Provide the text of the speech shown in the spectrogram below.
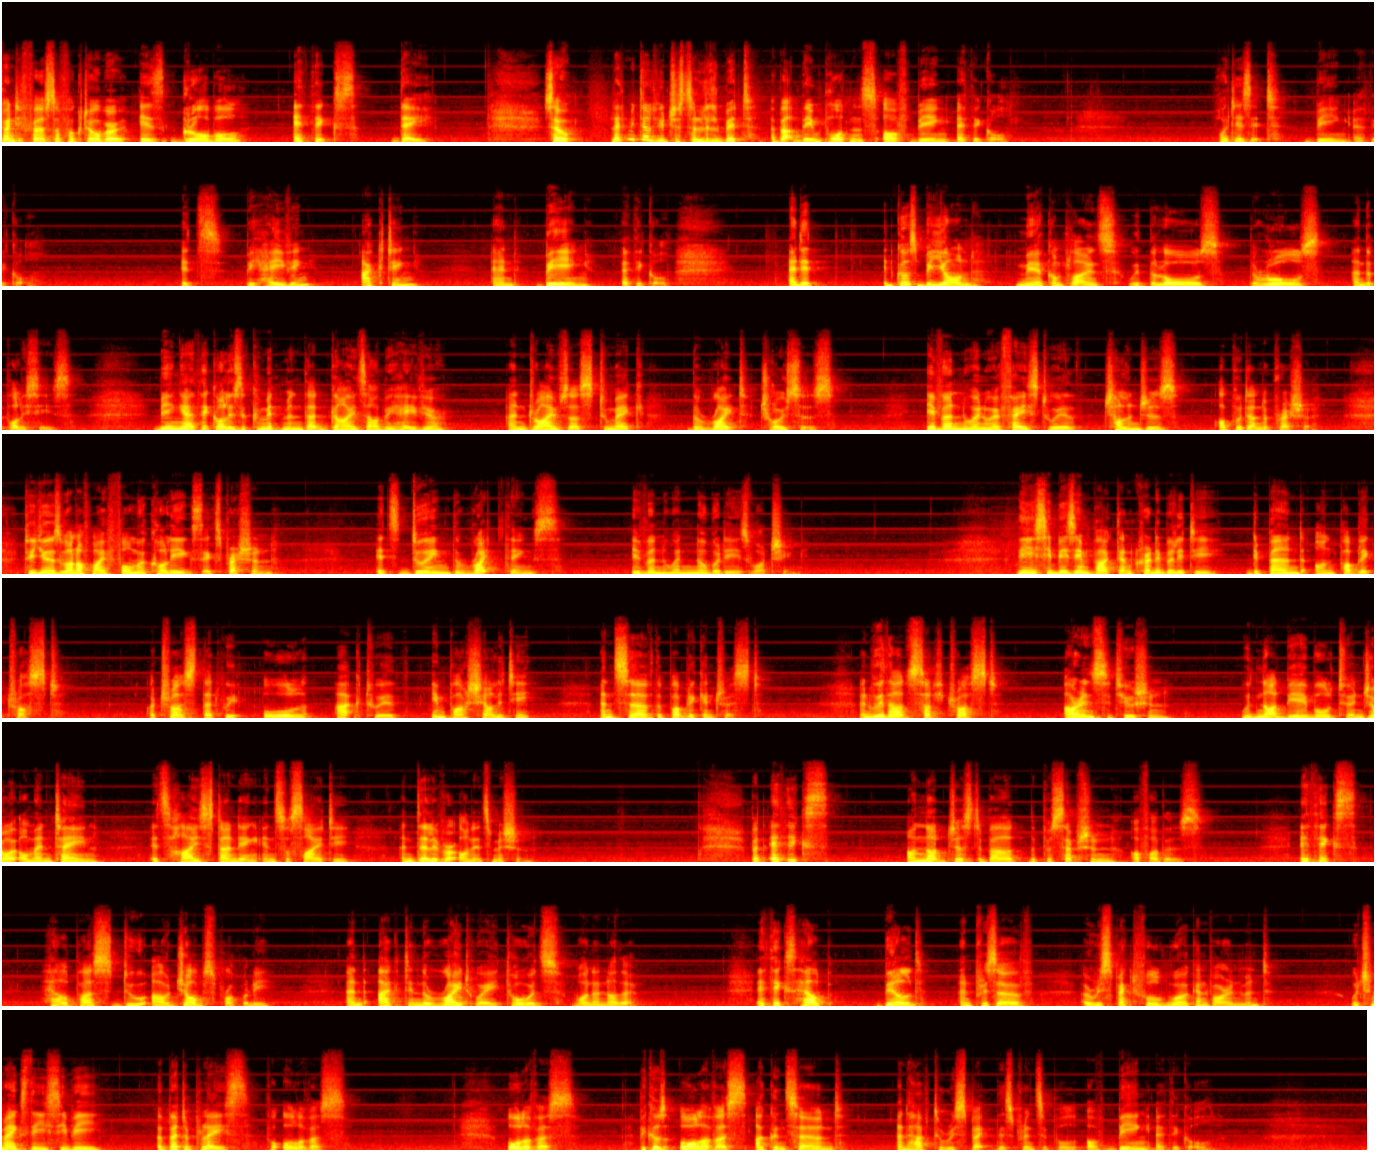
21st of October is Global Ethics Day. So let me tell you just a little bit about the importance of being ethical. What is it, being ethical? It's behaving, acting, and being ethical. And it, it goes beyond mere compliance with the laws, the rules, and the policies. Being ethical is a commitment that guides our behavior and drives us to make the right choices, even when we're faced with challenges or put under pressure. To use one of my former colleagues' expression, it's doing the right things, even when nobody is watching. The ECB's impact and credibility depend on public trust, a trust that we all act with impartiality and serve the public interest. And without such trust, our institution would not be able to enjoy or maintain its high standing in society and deliver on its mission. But ethics are not just about the perception of others. Ethics help us do our jobs properly and act in the right way towards one another. Ethics help build and preserve a respectful work environment, which makes the ECB a better place for all of us. All of us, because all of us are concerned and have to respect this principle of being ethical.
